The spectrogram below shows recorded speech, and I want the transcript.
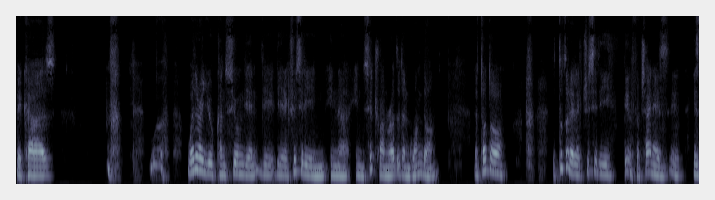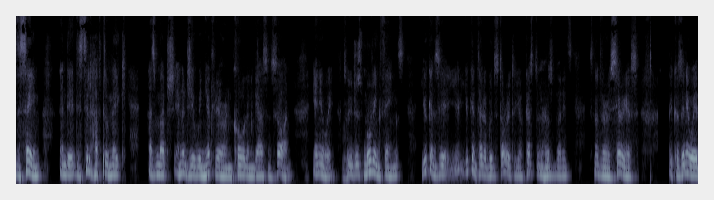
because whether you consume the, the, the electricity in in uh, in Sichuan rather than Guangdong, the total the total electricity bill for China is is the same, and they, they still have to make as much energy with nuclear and coal and gas and so on. Anyway, mm-hmm. so you're just moving things. You can say you, you can tell a good story to your customers, but it's it's not very serious because anyway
